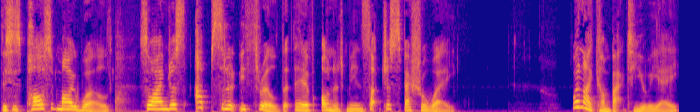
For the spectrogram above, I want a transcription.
This is part of my world, so I am just absolutely thrilled that they have honoured me in such a special way. When I come back to UEA,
